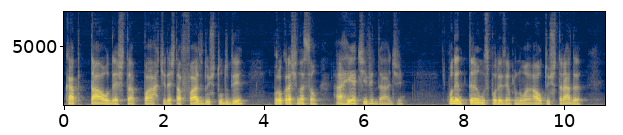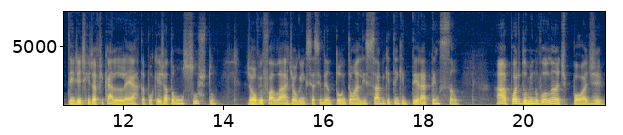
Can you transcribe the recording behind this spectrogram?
capital desta parte, desta fase do estudo de procrastinação. A reatividade. Quando entramos, por exemplo, numa autoestrada, tem gente que já fica alerta porque já tomou um susto já ouviu falar de alguém que se acidentou? Então ali sabe que tem que ter atenção. Ah, pode dormir no volante? Pode.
